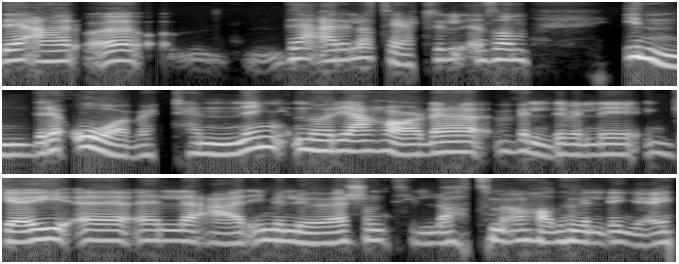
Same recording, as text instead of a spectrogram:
Det er, det er relatert til en sånn indre overtenning når jeg har det veldig, veldig gøy, eller er i miljøer som tillater meg å ha det veldig gøy.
